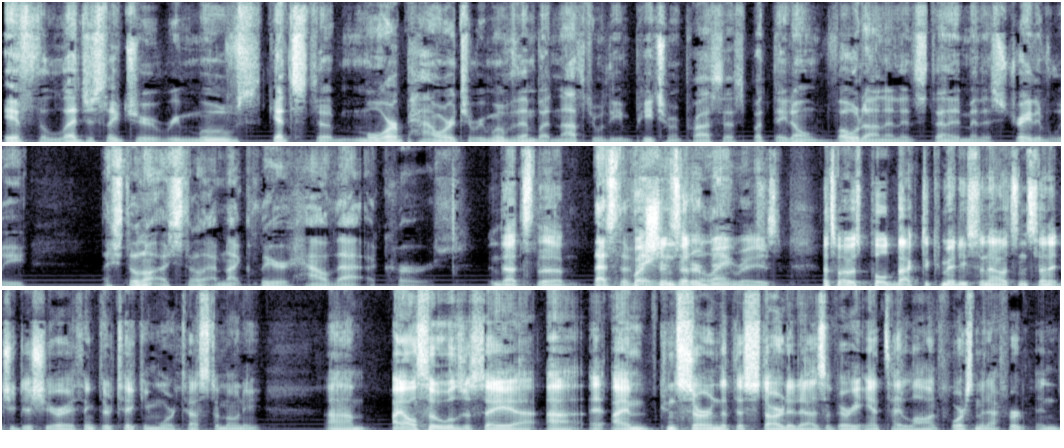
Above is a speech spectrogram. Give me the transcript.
if the legislature removes gets to more power to remove them, but not through the impeachment process, but they don't vote on it, it's done administratively. I still don't. I still. I'm not clear how that occurs. And that's the That's the questions that are being language. raised. That's why it was pulled back to committee. So now it's in Senate Judiciary. I think they're taking more testimony. Um, I also will just say uh, uh, I'm concerned that this started as a very anti-law enforcement effort, and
